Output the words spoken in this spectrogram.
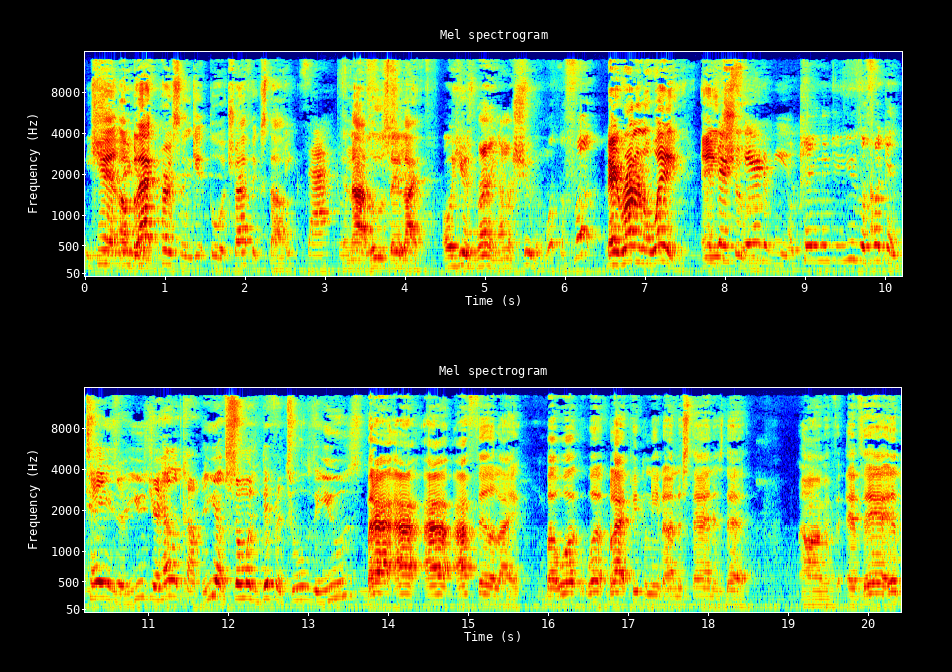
proof. Can't a niggas. black person get through a traffic stop exactly. and not lose their life? Oh, he was running. I'm gonna shoot him. What the fuck? They running away and you they're shoot. scared of you. Okay, nigga, use a fucking taser. Use your helicopter. You have so much different tools to use. But I, I, I, I feel like, but what what black people need to understand is that um, if, if they if,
